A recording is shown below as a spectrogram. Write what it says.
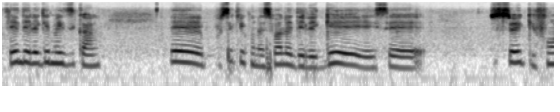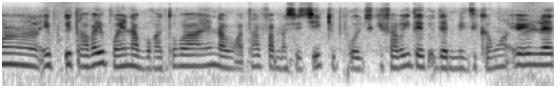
C'est un délégué médical. Et pour ceux qui ne connaissent pas les délégués, c'est ceux qui font, ils, travaillent pour un laboratoire, un laboratoire pharmaceutique qui, produit, qui fabrique des, des médicaments. Et,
